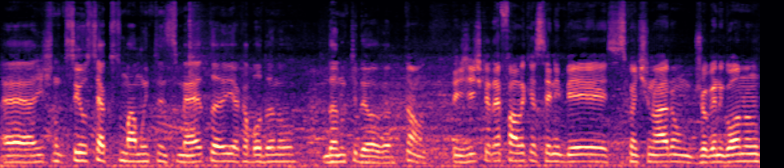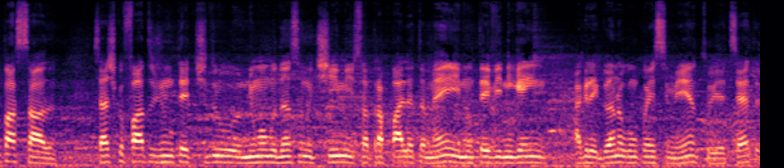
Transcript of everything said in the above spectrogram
é, a gente não conseguiu se acostumar muito nesse meta e acabou dando, dando o que deu agora. Então, tem gente que até fala que a CNB vocês continuaram jogando igual no ano passado. Você acha que o fato de não ter tido nenhuma mudança no time isso atrapalha também? Não teve ninguém agregando algum conhecimento e etc? Uh,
